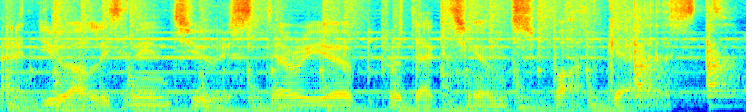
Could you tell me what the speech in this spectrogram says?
and you are listening to Stereo Productions Podcast.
